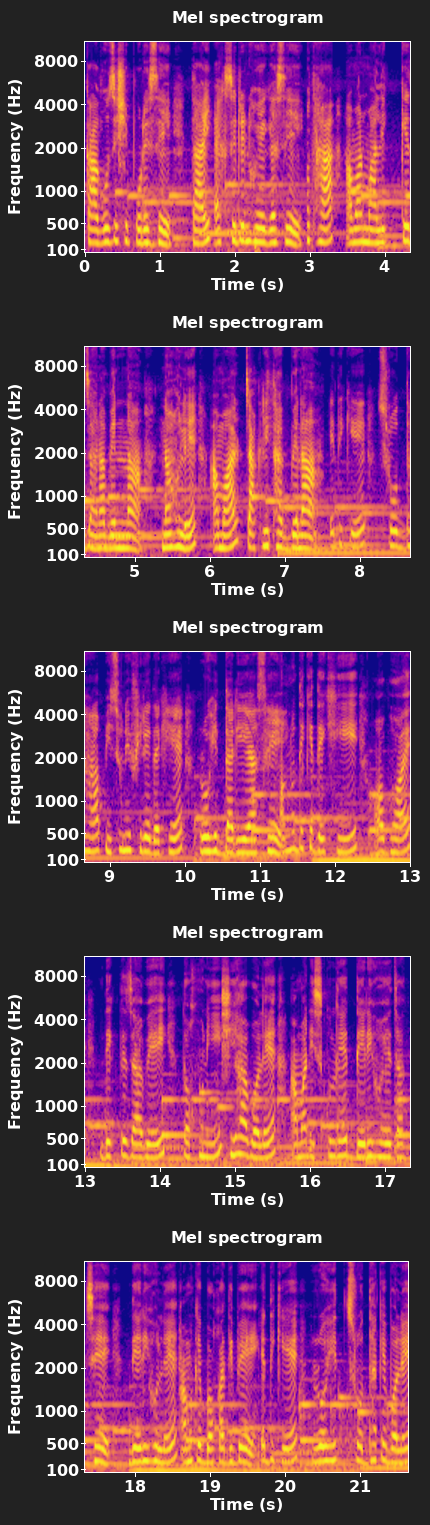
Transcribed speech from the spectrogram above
কাগজ এসে পড়েছে, তাই অ্যাক্সিডেন্ট হয়ে গেছে। কথা আমার মালিককে জানাবেন না না হলে আমার চাকরি থাকবে না। এদিকে শ্রদ্ধা পিছনে ফিরে দেখে রোহিত দাঁড়িয়ে আছে। অন্যদিকে দেখি অভয় দেখতে যাবেই, তখনই সিহা বলে, আমার স্কুলে দেরি হয়ে যাচ্ছে, দেরি হলে আমাকে বকা দিবে। এদিকে রোহিত শ্রদ্ধাকে বলে,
